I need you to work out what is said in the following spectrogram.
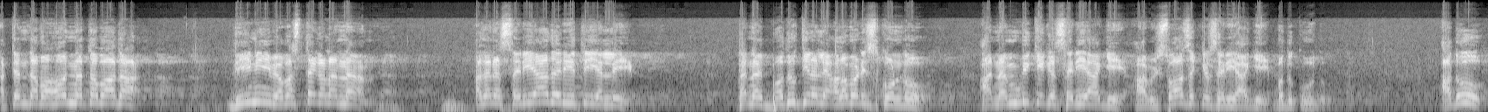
ಅತ್ಯಂತ ಮಹೋನ್ನತವಾದ ದೀನಿ ವ್ಯವಸ್ಥೆಗಳನ್ನ ಅದನ್ನು ಸರಿಯಾದ ರೀತಿಯಲ್ಲಿ ತನ್ನ ಬದುಕಿನಲ್ಲಿ ಅಳವಡಿಸಿಕೊಂಡು ಆ ನಂಬಿಕೆಗೆ ಸರಿಯಾಗಿ, ಆ ವಿಶ್ವಾಸಕ್ಕೆ ಸರಿಯಾಗಿ ಬದುಕುವುದು. ಅದು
